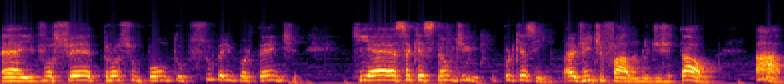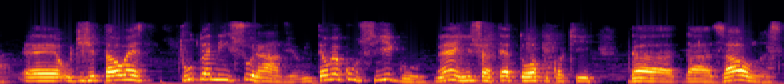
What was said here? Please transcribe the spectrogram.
É, e você trouxe um ponto super importante, que é essa questão de. Porque assim, a gente fala no digital, ah, é, o digital é tudo é mensurável. Então eu consigo, né, isso é até tópico aqui da, das aulas,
